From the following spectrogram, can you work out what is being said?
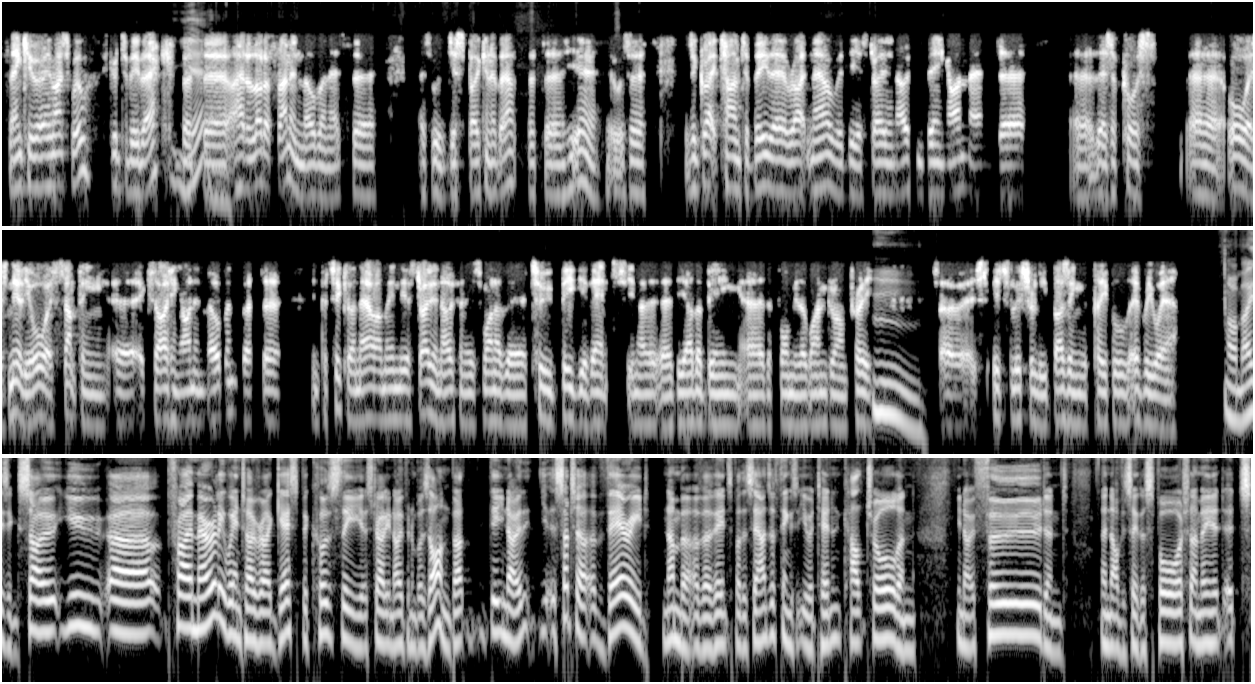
Thank you very much, Will. It's good to be back. But yeah. uh, I had a lot of fun in Melbourne as uh, as we've just spoken about. But uh, yeah, it was a it was a great time to be there right now with the Australian Open being on, and uh, uh, there's of course uh, always, nearly always, something uh, exciting on in Melbourne. But uh, in particular now, I mean, the Australian Open is one of the two big events. You know, the other being the Formula One Grand Prix. Mm. So it's it's literally buzzing with people everywhere. Oh, amazing. So you uh, primarily went over, I guess, because the Australian Open was on, but, you know, such a varied number of events by the sounds of things that you attended, cultural and, you know, food and and obviously the sport. I mean, it, it's,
